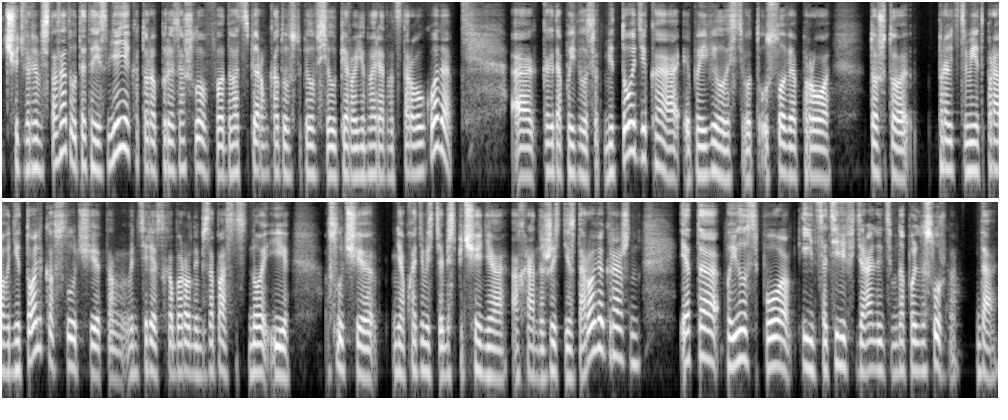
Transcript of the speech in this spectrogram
чуть вернемся назад, вот это изменение, которое произошло в 2021 году, вступило в силу 1 января 2022 года, э, когда появилась вот методика, и появилось вот условия про то, что правительство имеет право не только в случае там, в интересах обороны и безопасности, но и в случае необходимости обеспечения охраны жизни и здоровья граждан, это появилось по инициативе Федеральной антимонопольной службы. Да.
